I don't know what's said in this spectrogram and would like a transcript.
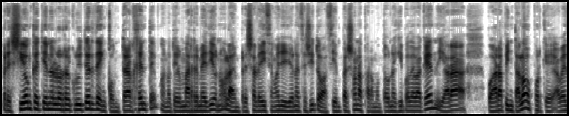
presión que tienen los recruiters de encontrar gente, pues no tienen más remedio, ¿no? Las empresas le dicen, oye, yo necesito a 100 personas para montar un equipo de backend y ahora, pues ahora píntalos, porque a ver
